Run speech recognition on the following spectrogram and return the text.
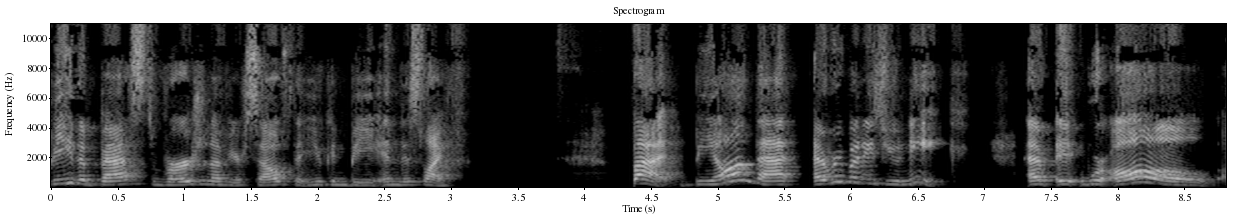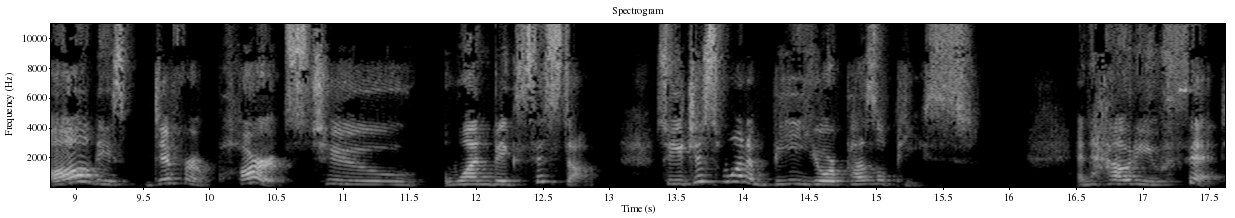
be the best version of yourself that you can be in this life. But beyond that everybody's unique. It- we're all all these different parts to one big system. So you just want to be your puzzle piece. And how do you fit?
